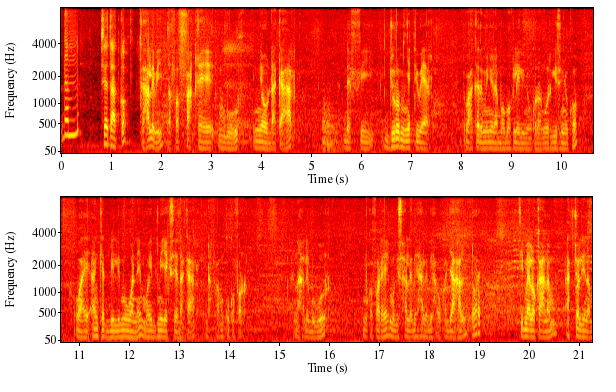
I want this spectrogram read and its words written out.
dem na. Seetaat ko. Xale bi dafa fàqee Mbuur ñëw Dakar def fi juróom-ñetti weer. Waa kër mi ñu ne boobook léegi ñu ko doon wër gisuñu ko. Waaye enquête bi li mu wone mooy bi mu yegsee Dakar dafa am ku for. Na xale bu góor mu ko foree mu gis xale bi xale bi xaw ko jaaxal torop ci melokaanam ak colinam.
